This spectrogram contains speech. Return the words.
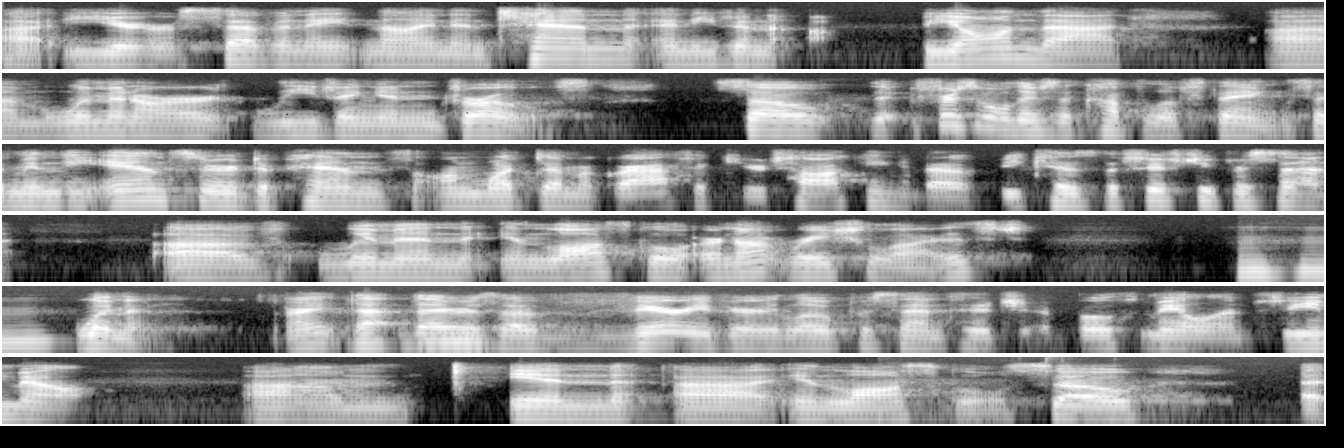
uh, year seven, eight, nine, and 10, and even beyond that, um, women are leaving in droves. So, first of all, there's a couple of things. I mean, the answer depends on what demographic you're talking about, because the 50% of women in law school are not racialized mm-hmm. women, right? That mm-hmm. there is a very, very low percentage of both male and female um, in uh, in law school. So, uh,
